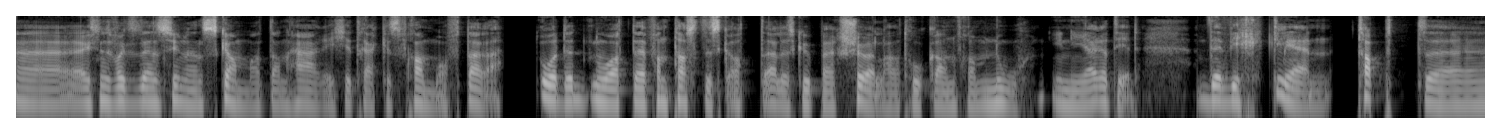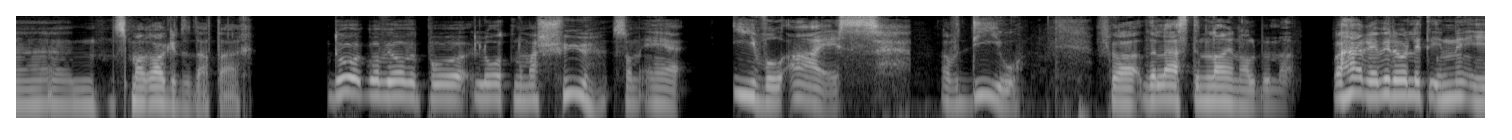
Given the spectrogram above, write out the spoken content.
Uh, jeg syns faktisk det er en synd og en skam at den her ikke trekkes fram oftere. Og det, noe at det er fantastisk at Alice Cooper sjøl har trukket den fram nå, i nyere tid. Det er virkelig en tapt uh, smaragd, dette her. Da går vi over på låt nummer sju, som er Evil Eyes av Dio fra The Last In Line-albumet. Og her er vi da litt inne i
